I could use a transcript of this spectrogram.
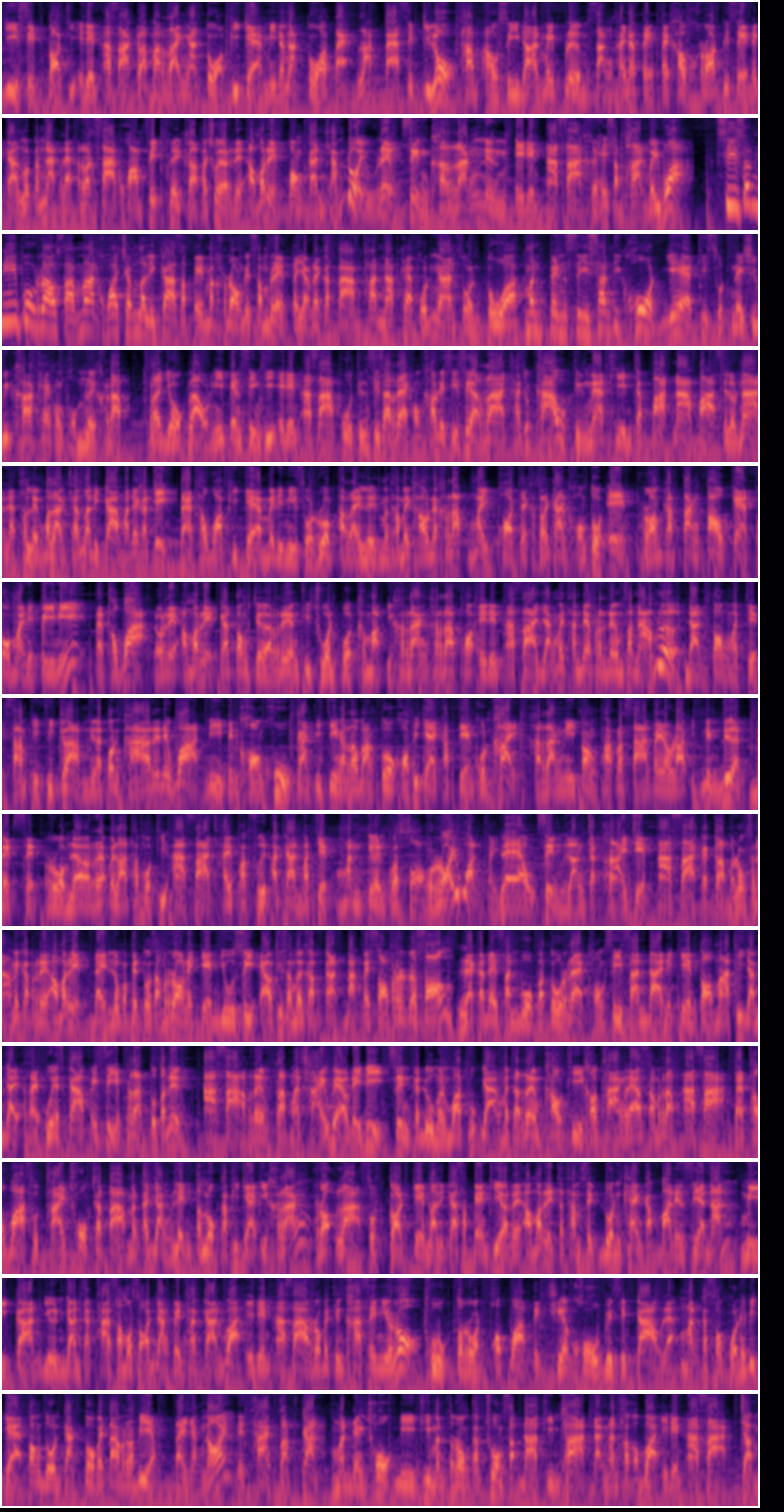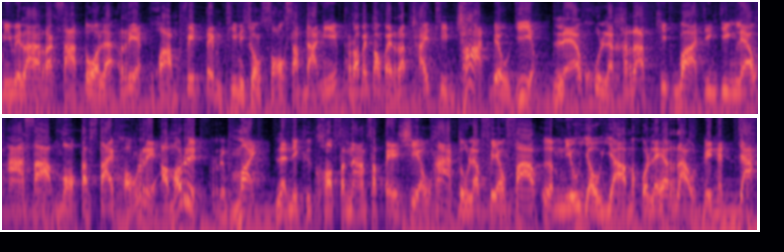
2020 ตอนที่เอเดนอาซากลับมารายงานตัวพี่แกมีน้ำหนักตัวแตะหลัก 80 กิโลทำเอาซีดานไม่ปลื้มสั่งให้นักเตะไปเข้าครอสพิเศษในการลดน้ำหนักและรักษาความฟิตเพื่อกลับมาช่วยเรอัลมาเรตป้องกันแชมป์โดยเร็ว ซึ่งครั้งหนึ่งเอเดนอาซาเคยให้สัมภาษณ์ไว้ว่า ซีซั่นนี้พวกเราสามารถคว้าแชมป์ลาลิก้าสเปนมาครองได้สำเร็จแต่อย่างไรก็ตามท่านนับแค่ผลงานส่วนตัว มันเป็นซีซั่นที่โคตรแย่ที่สุดในชีวิตค้าแข่งของผมเลยครับ ประโยคเหล่านี้เป็นสิ่งที่เอเดนอาซาพูดถึงซีซั่นแรกของเขาในสีเสื้อราชาชุดขาว ถึงแม้ทีมจะปาดหน้าบาร์เซโลนาและถลิงบัลลังแชมป์ลาลิก้ามาได้ก็จริงแต่ทว่าพีแกไม่ได้มีส่วนร่วมอะไรเลยมันทำให้เขานะครับไม่พอใจกับสถานการณ์ของตัวเอง พร้อมกับตั้งเป้าแก้ตัวใหม่ในปีนี้ แต่ทว่าเรอัลมาริดก็ต้องเจอเรื่องที่ชวนปวดขมับอีกครั้งครับเพราะเอเดนอาซายังไม่ทันได้ประเดิมสนามเลยดันต้องมาเจ็บซ้ำอีกที่กล้ามเนื้อต้นขาเรียกได้ว่านี่เป็นของคู่กันจริงๆ ระหว่างตัวของพี่แกกับเตียงคนไข้ครั้งนี้ต้องพักรักษาไปราวๆอีกหนึ่งเดือนเบ็ดเสร็จรวมแล้วระยะเวลาทั้งหมดที่อาซาใช้พักฟื้นอาการบาดเจ็บมันเกินกว่า 200 วันไปแล้ว ซึ่งหลังจากหายเจ็บอาซาก็กลับมาลงสนามให้กับเรอัลมาดริดได้ลงมาเป็นตัวสำรองในเกม UCL ที่เสมอกับกัดบักไป 2 ประตูต่อ2และก็ได้ซันโวประตูแรกของซีซั่นได้ในเกมต่อมาที่ยำใหญ่อาศัยอูเอสกาไป 4 ประตูต่อหนึ่งอาซาเริ่มกลับมาฉายแววได้ดี ซึ่งก็ดูเหมือนว่าทุกอย่างมันจะเริ่มเข้าที่เข้าทางแล้วสำหรับอาซาแต่ทว่าสุดท้ายโชคชะตามันก็ยังเล่นตลกกับพี่แกอีกครั้ง เพราะล่าสุดก่อนเกมลาลิกาสเปนที่เรอัลมาดริดจะทำศึกดวลแข่งกับบาเลนเซียนั้น มีการยืนยันจากทางสโมสรอย่างเป็นทางการว่าเอเดนอาซารวมไปถึงคาเซมิโรถูกตรวจพบว่าติดเชื้อโควิด -19 และมันก็ส่งผลให้พี่แกต้องโดนกักตัวไปตามระเบียบ แต่อย่างน้อยในทางกลับกัน มันยังโชคดีที่มันตรงกับช่วงสัปดาห์ทีมชาติ ดังนั้นเท่ากับว่าเอเดนอาซาจะมีเวลารักษาตัวและเรียกความฟิตเต็มที่ในช่วง 2 สัปดาห์นี้เพราะไม่ต้องไปรับใช้ทีมชาติเบลเยียมแล้วคุณล่ะครับ คิดว่าจริง ๆ แล้วอาซาเหมาะกับสไตล์ของเรอัลมาดริดหรือไม่ และนี่คือขอบสนามสเปเชียลหากดูแล้วเฟียวฟ้าวเอื้อมนิ้วยาวๆมากดไลค์ให้เราด้วยนะจ๊ะ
